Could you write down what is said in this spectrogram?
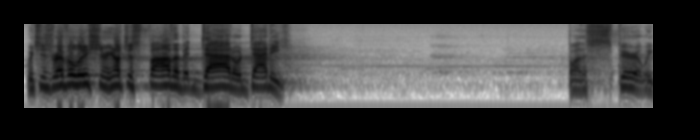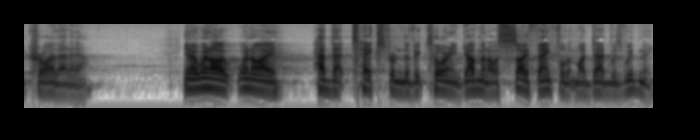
which is revolutionary, not just Father, but Dad or Daddy. By the Spirit, we cry that out. You know, when I, when I had that text from the Victorian government, I was so thankful that my dad was with me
